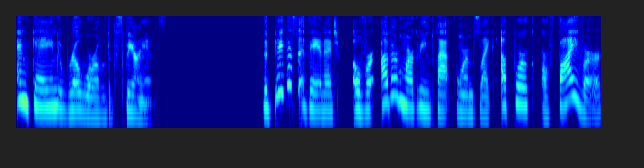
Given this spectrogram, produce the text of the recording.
and gain real world experience. The biggest advantage over other marketing platforms like Upwork or Fiverr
